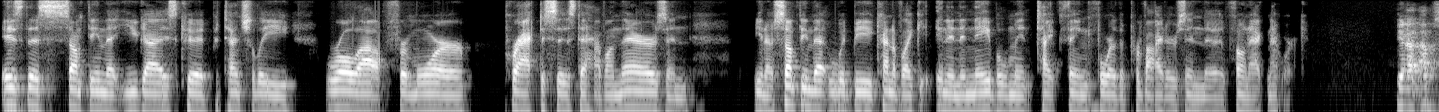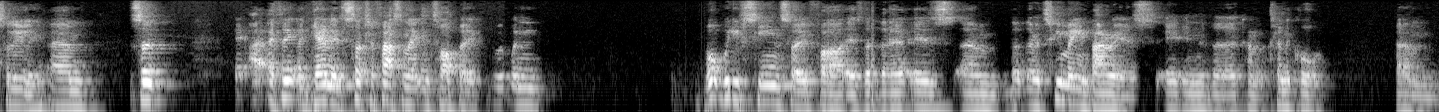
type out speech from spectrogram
is this something that you guys could potentially roll out for more practices to have on theirs and you know something that would be kind of like in an enablement type thing for the providers in the Phonak network yeah absolutely um, so i think again it's such a fascinating topic. When what we've seen so far is that there is um, that there are two main barriers in, the kind of clinical um,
